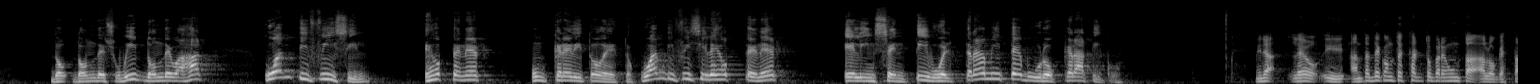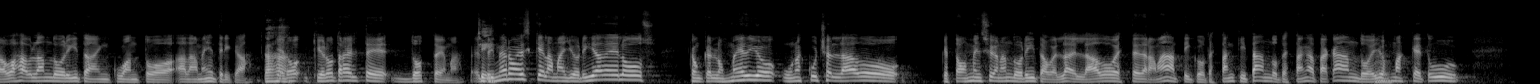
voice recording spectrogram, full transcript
dó- dónde subir, dónde bajar. ¿Cuán difícil es obtener un crédito de esto? ¿Cuán difícil es obtener el incentivo, el trámite burocrático? Mira, Leo, y antes de contestar tu pregunta a lo que estabas hablando ahorita en cuanto a, la métrica, quiero, quiero traerte dos temas. El Sí. primero es que la mayoría de los, que aunque en los medios uno escucha el lado que estamos mencionando ahorita, ¿verdad? El lado este dramático, te están quitando, te están atacando, ellos más que tú.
